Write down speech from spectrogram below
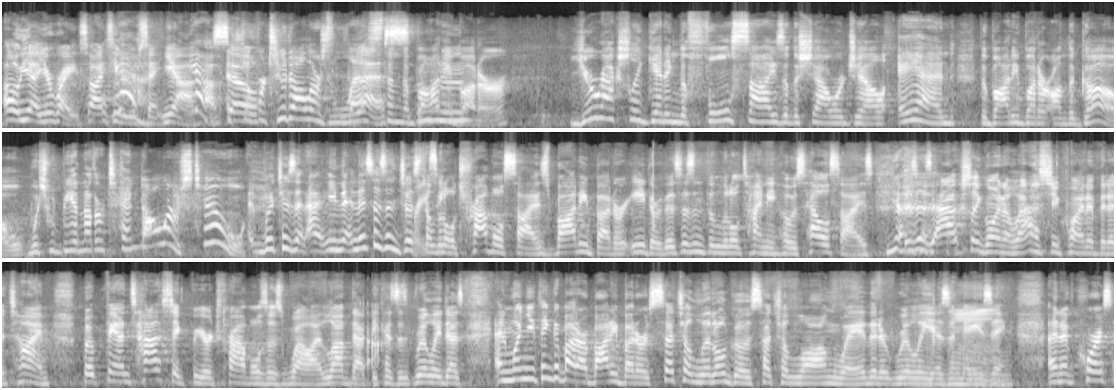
Oh yeah, you're right. So I see what you're saying. Yeah. Yeah. So, for two dollars less, less, than the body mhm. butter. You're actually getting the full size of the shower gel and the body butter on the go, which would be another $10 too. Which isn't, I mean, and this isn't just Crazy. a little travel-sized body butter either. This isn't the little tiny hotel size. Yeah. This is actually going to last you quite a bit of time, but fantastic for your travels as well. I love that because it really does. And when you think about our body butter, such a little goes such a long way that it really is Mm-hmm. amazing. And of course,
